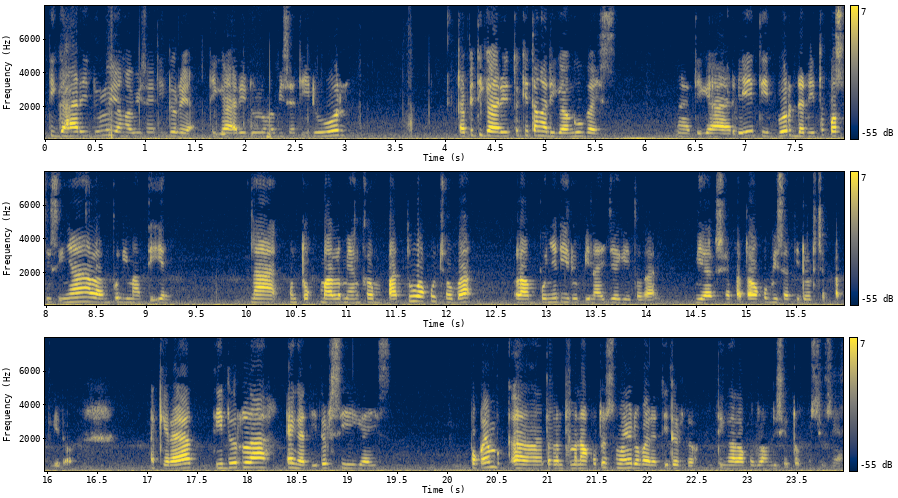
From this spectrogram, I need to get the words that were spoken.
tiga hari dulu ya nggak bisa tidur ya. Tiga hari dulu nggak bisa tidur. Tapi tiga hari itu kita nggak diganggu guys. Nah tiga hari tidur dan itu posisinya lampu dimatiin. Nah untuk malam yang keempat tuh aku coba lampunya dihidupin aja gitu kan. Biar siapa tahu aku bisa tidur cepat gitu. Akhirnya tidur lah eh nggak tidur sih guys pokoknya uh, teman-teman aku tuh semuanya udah pada tidur tuh. Tinggal aku doang di situ posisinya.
